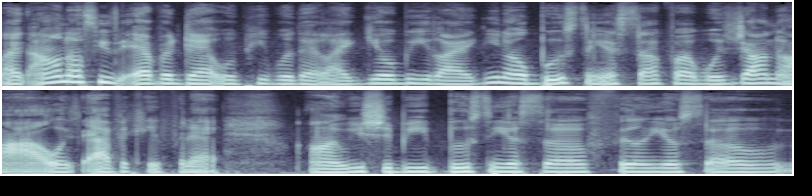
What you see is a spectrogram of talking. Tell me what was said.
Like I don't know if you've ever dealt with people that like you'll be like you know boosting yourself up, which y'all know I always advocate for that. Um, you should be boosting yourself, feeling yourself,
